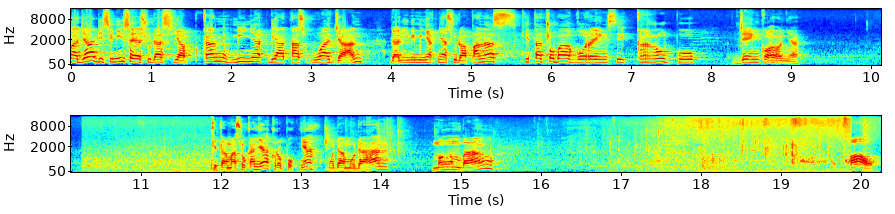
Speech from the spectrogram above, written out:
aja di sini saya sudah siapkan minyak di atas wajan dan ini minyaknya sudah panas. Kita coba goreng si kerupuk jengkolnya. Kita masukkan ya kerupuknya, mudah-mudahan mengembang. Wow.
